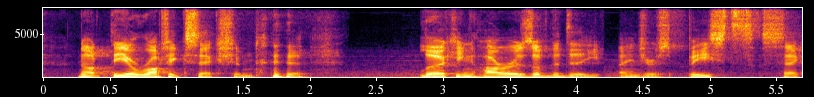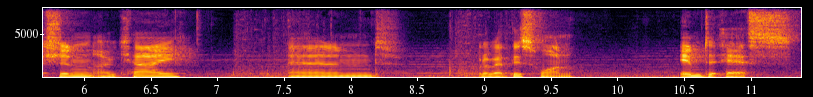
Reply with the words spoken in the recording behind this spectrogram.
not the erotic section. Lurking horrors of the deep. Dangerous beasts section. Okay. And what about this one? M to S.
